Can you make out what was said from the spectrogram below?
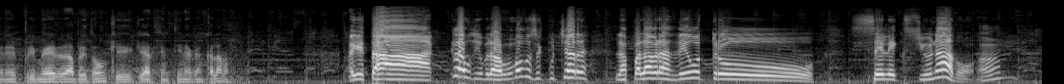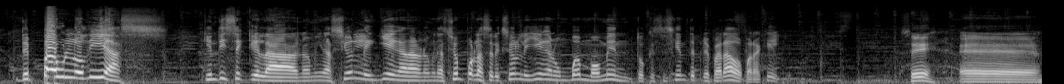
en el, primer apretón que, que Argentina acá en Calama. Ahí está Claudio Bravo. Vamos a escuchar las palabras de otro seleccionado, ¿eh? de Paulo Díaz, quien dice que la nominación le llega, la nominación por la selección le llega en un buen momento, que se siente preparado para aquello. Sí, eh,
